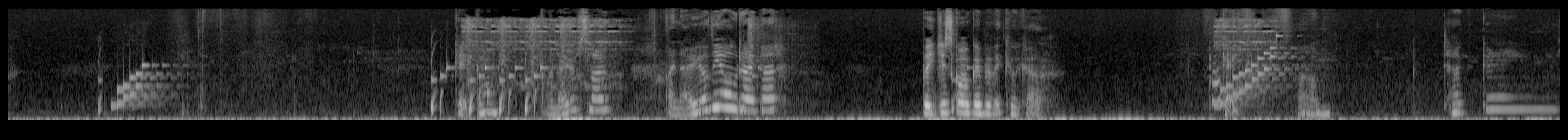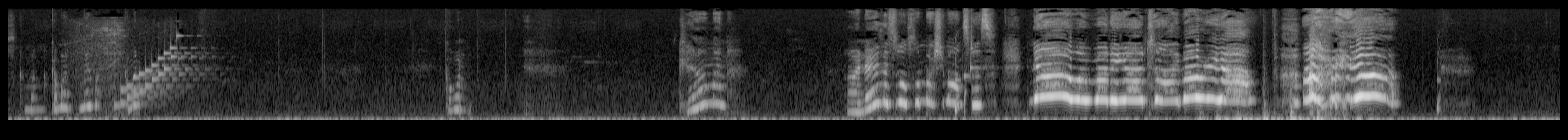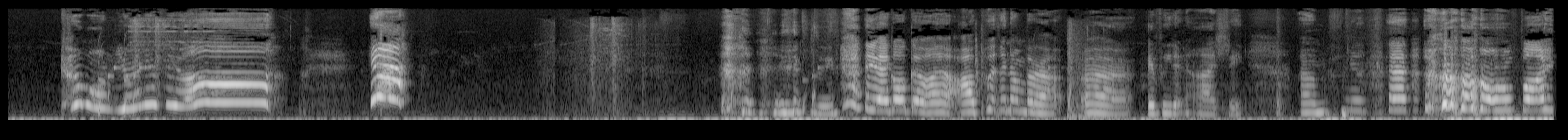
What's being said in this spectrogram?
okay, come on. I know you're slow. I know you're the old iPad. But you just gotta go a bit quicker. Okay. Um, tag games. Come on, come on, move on, come on. Come on. Come on. I know there's lots of Moshi Monsters. No, running out of time. Hurry up! Hurry up! Come on, a few. Ah! Yeah! Anyway, I gotta go. I, I'll put the number out uh, if we don't actually. Um, yeah. Uh, bye.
